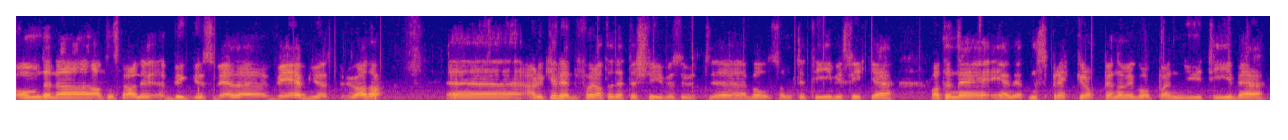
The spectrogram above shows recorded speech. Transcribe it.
om denne, at det skal bygges ved, ved Mjøsbrua. da. Er du ikke redd for at dette skyves ut voldsomt til tid, hvis vi ikke at denne enigheten sprekker opp igjen når vi går på en ny tid med,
